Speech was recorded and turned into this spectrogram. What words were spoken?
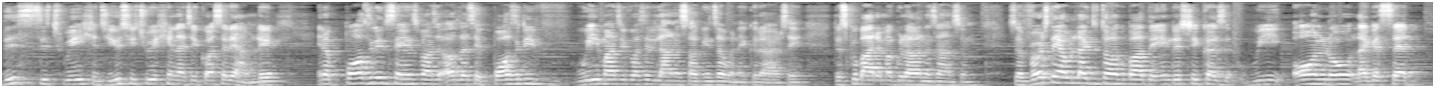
this situations यो सिचुएसनलाई चाहिँ कसरी हामीले इन पोजिटिभ सेन्समा चाहिँ अझ चाहिँ पोजिटिभ वेमा चाहिँ कसरी लान सकिन्छ भन्ने कुराहरू चाहिँ त्यसको बारेमा कुरा गर्न चाहन्छौँ so firstly I would like to talk about the industry because we all know like a set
